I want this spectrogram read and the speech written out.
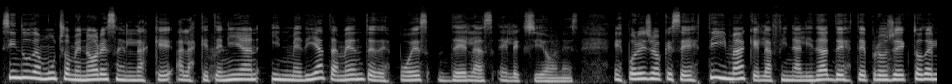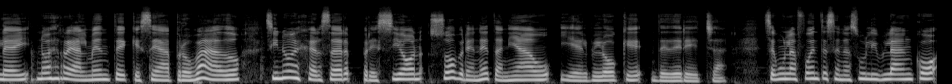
sin duda mucho menores en las que, a las que tenían inmediatamente después de las elecciones. Es por ello que se estima que la finalidad de este proyecto de ley no es realmente que sea aprobado, sino ejercer presión sobre Netanyahu y el bloque de derecha. Según las fuentes en azul y blanco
